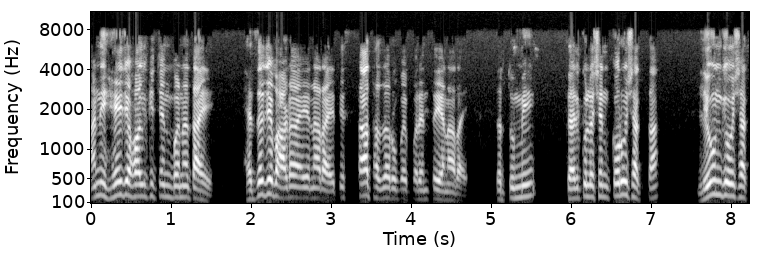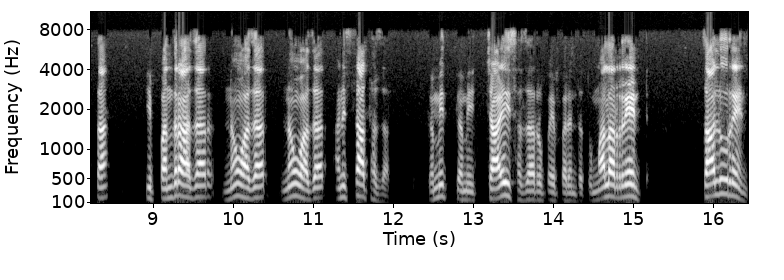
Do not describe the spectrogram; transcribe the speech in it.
आणि हे जे हॉल किचन बनत आहे ह्याचं जे भाडं येणार आहे ते सात हजार रुपयेपर्यंत येणार आहे. तर तुम्ही कॅल्क्युलेशन करू शकता लिहून घेऊ शकता की पंधरा हजार नऊ हजार नऊ हजार आणि सात हजार. कमीत कमी चाळीस हजार रुपयेपर्यंत तुम्हाला रेंट चालू रेंट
